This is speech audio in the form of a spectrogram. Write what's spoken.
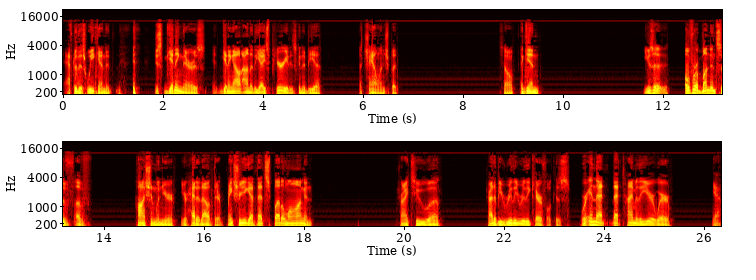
after this weekend, it, just getting there is getting out onto the ice period is going to be a, a challenge. But so again, use a overabundance of, of caution when you're you're headed out there. Make sure you got that spud along and try to uh, try to be really really careful because we're in that that time of the year where yeah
